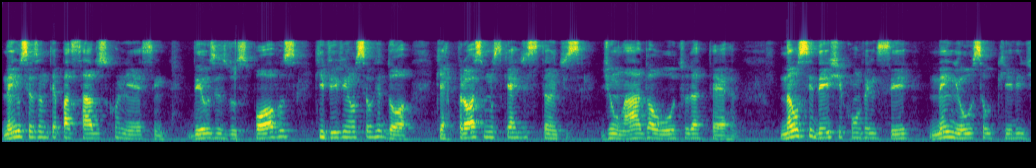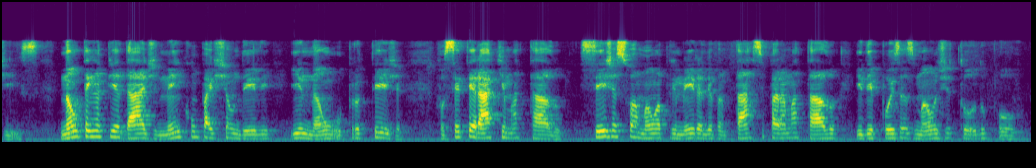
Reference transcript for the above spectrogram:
nem os seus antepassados conhecem, deuses dos povos que vivem ao seu redor, quer próximos, quer distantes de um lado ao outro da terra. Não se deixe convencer, nem ouça o que ele diz. Não tenha piedade nem compaixão dele e não o proteja. Você terá que matá-lo. Seja sua mão a primeira a levantar-se para matá-lo e depois as mãos de todo o povo.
